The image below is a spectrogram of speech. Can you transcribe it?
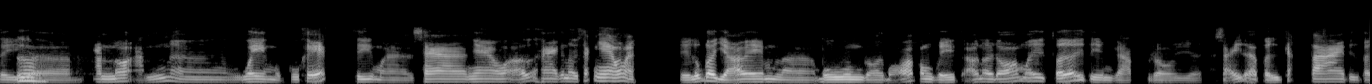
thì ừ. uh, anh đó ảnh uh, quen một cô khác. Khi mà xa nhau ở hai cái nơi khác nhau đó mà. Thì lúc đó vợ em là buồn rồi bỏ công việc ở nơi đó mới tới tìm gặp rồi xảy ra tự cắt tay tự tử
